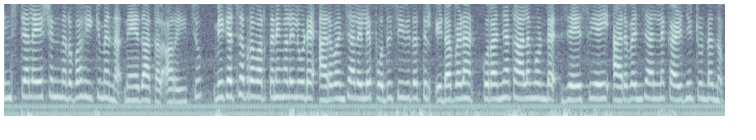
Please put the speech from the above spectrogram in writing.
installation നിർവഹിക്കുമെന്ന് നേതാക്കൾ അറിയിച്ചു. മികച്ച പ്രവർത്തനങ്ങളിലൂടെ അരവഞ്ചാലിലെ പൊതുജീവിതത്തിൽ ഇടപെടാൻ കുറഞ്ഞ കാലം കൊണ്ട് ജെ സി ഐ അരവഞ്ചാലിന് കഴിഞ്ഞിട്ടുണ്ടെന്നും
